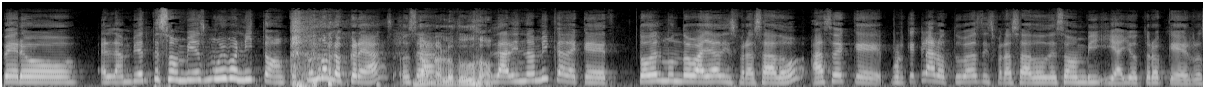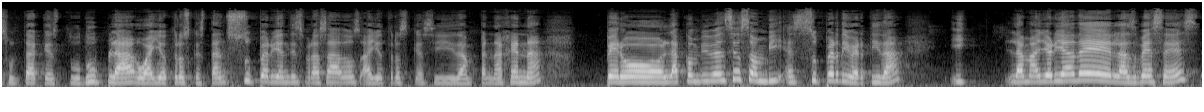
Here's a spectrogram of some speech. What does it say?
pero el ambiente zombie es muy bonito, aunque tú no lo creas. O sea, No, no lo dudo. La dinámica de que todo el mundo vaya disfrazado hace que, porque claro, tú vas disfrazado de zombie y hay otro que resulta que es tu dupla, o hay otros que están súper bien disfrazados, hay otros que sí dan pena ajena, pero la convivencia zombie es súper divertida y la mayoría de las veces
